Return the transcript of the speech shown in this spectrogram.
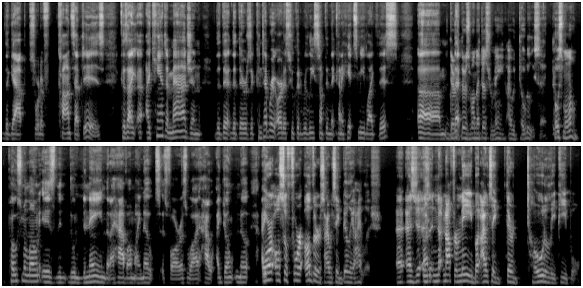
the gap sort of concept is because i I- can't imagine that there, that there's a contemporary artist who could release something that kind of hits me like this um There, that there's one that does for me. I would totally say Post Malone. post malone is the, the the name that i have on my notes as far as why how i don't know I- or also for others, I would say Billie Eilish. As, ju- as not for me, but I would say they're totally people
